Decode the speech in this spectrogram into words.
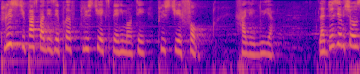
Plus tu passes par des épreuves, plus tu es expérimenté, plus tu es fort. Alléluia. La deuxième chose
